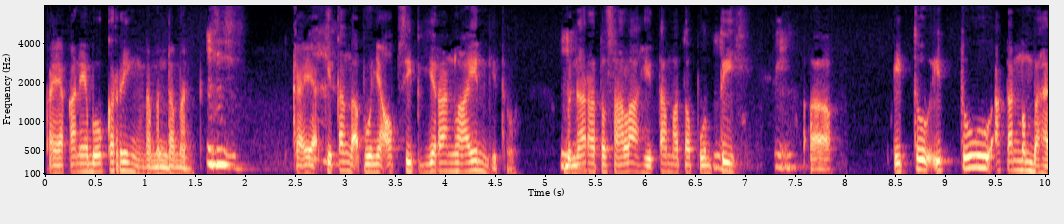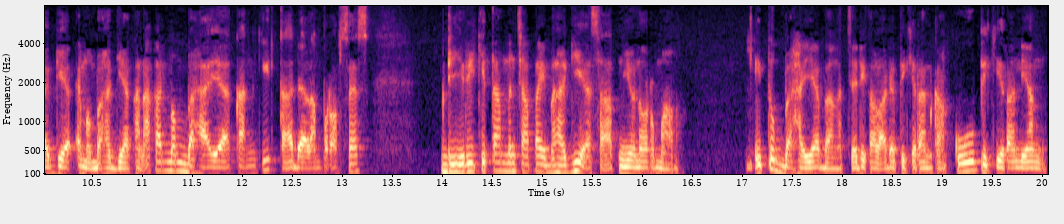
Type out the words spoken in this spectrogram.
kayak kanebo kering, teman-teman. kayak kita nggak punya opsi pikiran lain gitu. Benar atau salah, hitam atau putih. Uh, itu itu akan membahagia eh membahagiakan akan membahayakan kita dalam proses diri kita mencapai bahagia saat new normal. Itu bahaya banget. Jadi kalau ada pikiran kaku pikiran yang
